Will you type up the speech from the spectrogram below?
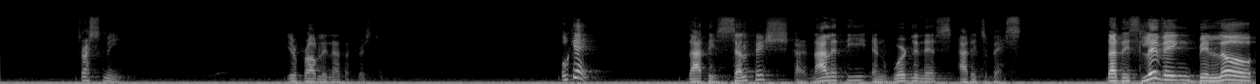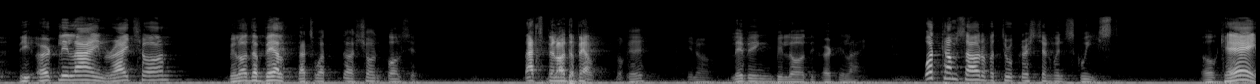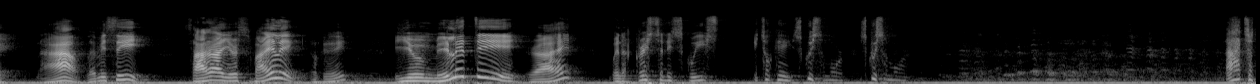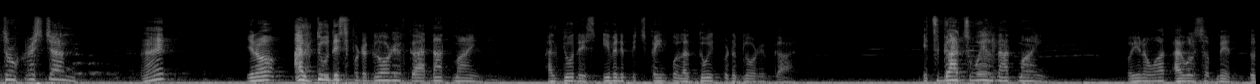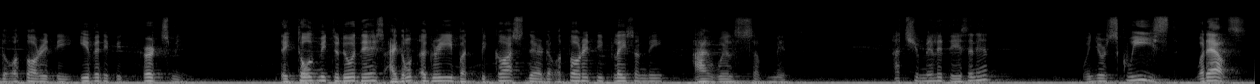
Trust me, you're probably not a Christian. Okay, that is selfish, carnality, and worldliness at its best. That is living below the earthly line, right, Sean? Below the belt. That's what uh, Sean calls it. That's below the belt, okay? You know, living below the earthly line. What comes out of a true Christian when squeezed? Okay, now let me see. Sarah, you're smiling, okay? Humility, right? When a Christian is squeezed, it's okay, squeeze some more, squeeze some more. That's a true Christian, right? You know, I'll do this for the glory of God, not mine. I'll do this. Even if it's painful, I'll do it for the glory of God. It's God's will, not mine. Oh, you know what? I will submit to the authority, even if it hurts me. They told me to do this. I don't agree, but because they're the authority placed on me, I will submit. That's humility, isn't it? When you're squeezed. What else?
